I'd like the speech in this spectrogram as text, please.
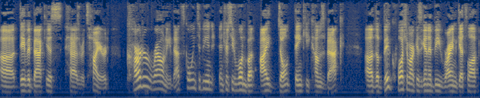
Uh, David Backes has retired. Carter Rowney, that's going to be an interesting one, but I don't think he comes back. Uh, the big question mark is going to be Ryan Getzlaf,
